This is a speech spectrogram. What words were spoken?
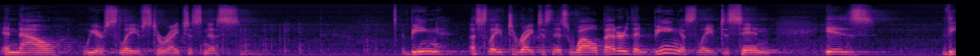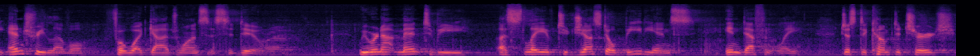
and now we are slaves to righteousness. Being a slave to righteousness, while better than being a slave to sin, is the entry level for what God wants us to do. We were not meant to be a slave to just obedience indefinitely, just to come to church,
